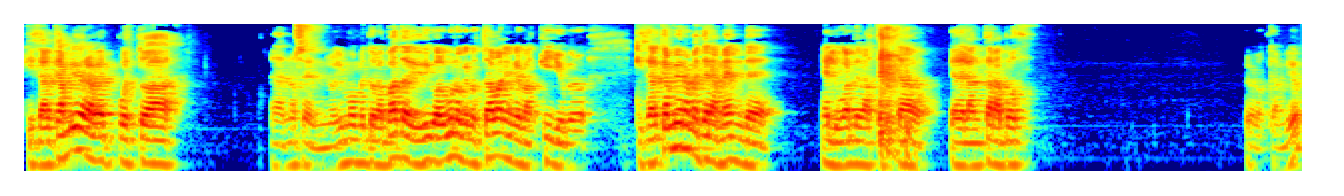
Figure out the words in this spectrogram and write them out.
Quizá el cambio era haber puesto a, no sé, en lo mismo meto la pata y digo alguno que no estaban en el banquillo, pero quizá el cambio era meter a Méndez en lugar de Bastistao y adelantar a Poz. Pero los cambios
